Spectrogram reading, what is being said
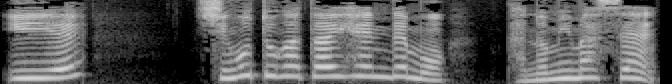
いいえ、仕事が大変でも頼みません。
